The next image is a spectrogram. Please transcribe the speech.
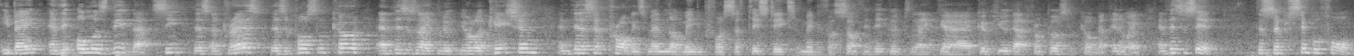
eBay, and they almost did that. See, there's address, there's a postal code, and this is like your location, and there's a province. Man, no, maybe for statistics, maybe for something they could like uh, compute that from postal code. But anyway, and this is it. This is a simple form.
